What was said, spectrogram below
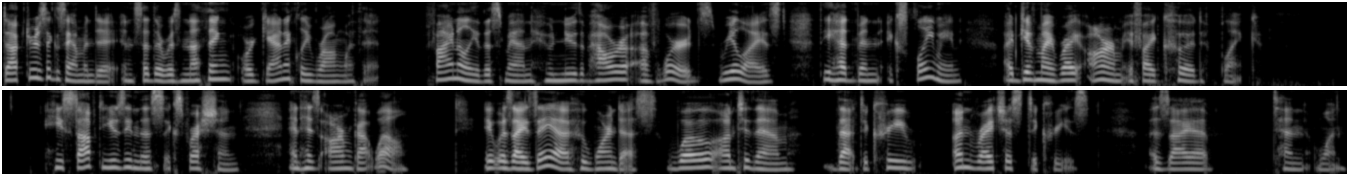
Doctors examined it and said there was nothing organically wrong with it. Finally, this man, who knew the power of words, realized that he had been exclaiming, I'd give my right arm if I could blank. He stopped using this expression and his arm got well. It was Isaiah who warned us Woe unto them that decree unrighteous decrees. Isaiah 10:1.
